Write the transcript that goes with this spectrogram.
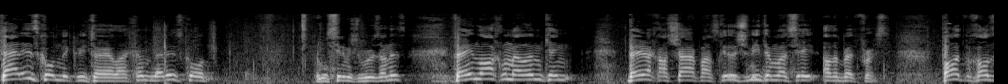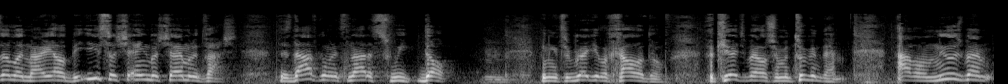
That is called mikri lechem. That is called and we'll see the Mishnah on this. Vein lachem elim can berach al shar paschil. You should eat them you eat other bread first. But v'chol zel mari al beisa she'en b'shem and dvash. There's when it's not a sweet dough. Mm. Meaning it's a regular challah dough. A kiyach be'el shem metugen them. Aval nilish bem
